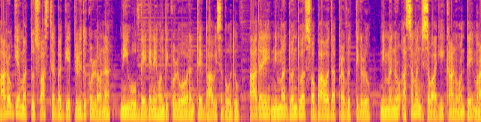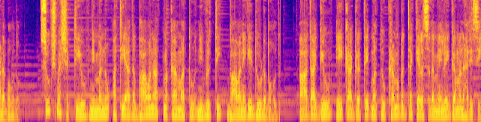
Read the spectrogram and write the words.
ಆರೋಗ್ಯ ಮತ್ತು ಸ್ವಾಸ್ಥ್ಯ ಬಗ್ಗೆ ತಿಳಿದುಕೊಳ್ಳೋಣ. ನೀವು ಬೇಗನೆ ಹೊಂದಿಕೊಳ್ಳುವವರಂತೆ ಭಾವಿಸಬಹುದು. ಆದರೆ ನಿಮ್ಮ ದ್ವಂದ್ವ ಸ್ವಭಾವದ ಪ್ರವೃತ್ತಿಗಳು ನಿಮ್ಮನ್ನು ಅಸಮಂಜಸವಾಗಿ ಕಾಣುವಂತೆ ಮಾಡಬಹುದು. ಸೂಕ್ಷ್ಮ ಶಕ್ತಿಯು ನಿಮ್ಮನ್ನು ಅತಿಯಾದ ಭಾವನಾತ್ಮಕ ಮತ್ತು ನಿವೃತ್ತಿ ಭಾವನೆಗೆ ದೂಡಬಹುದು. ಆದಾಗ್ಯೂ, ಏಕಾಗ್ರತೆ ಮತ್ತು ಕ್ರಮಬದ್ಧ ಕೆಲಸದ ಮೇಲೆ ಗಮನಹರಿಸಿ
